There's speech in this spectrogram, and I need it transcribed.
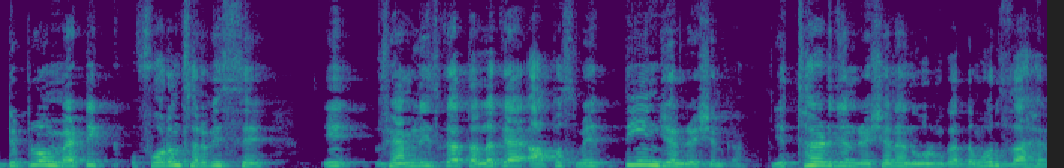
डिप्लोमेटिक फॉरेन सर्विस से फैमिलीज़ का तलक है आपस में तीन जनरेशन का, ये थर्ड जनरेशन है नूर मुकदम और ज़ाहिर।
